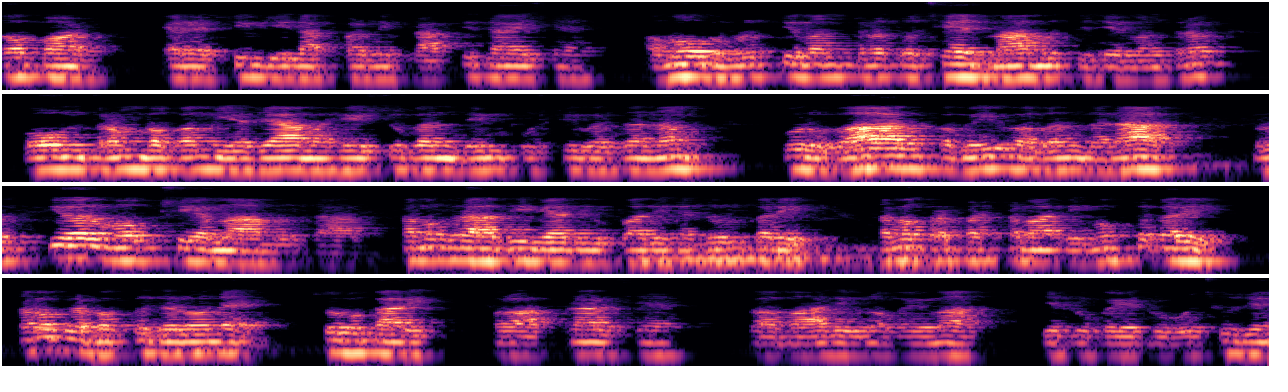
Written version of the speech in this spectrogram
તો પણ એને શિવજીના ફળની પ્રાપ્તિ થાય છે. અમોઘ મૃત્યુ મંત્ર તો છે જ મહામૃત્યુજય મંત્ર. ઓમ ત્રંબકમ યજામહે સુગંધિમ પુષ્ટિવર્ધનમ ઉર્વારુકમિવ વંદનાથ. મૃત્યુર્મોક્ષીયમામૃતા સમગ્ર આદિ ઉપાધિને દૂર કરી, સમગ્ર કષ્ટમાંથી મુક્ત કરી, સમગ્ર ભક્તજનોને શુભકારી ફળ આપનાર છે. તો આ મહાદેવનો મહિમા જેટલું કહે એટલું ઓછું છે.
